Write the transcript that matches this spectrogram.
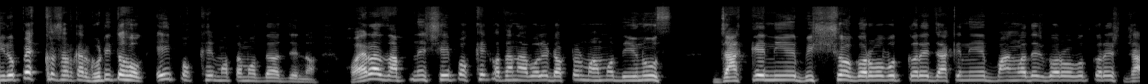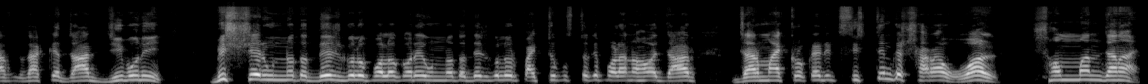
নিরপেক্ষ সরকার গঠিত হোক, এই পক্ষে মতামত দেওয়ার জন্য। হয়রাজ, আপনি সেই পক্ষে কথা না বলে ডক্টর মোহাম্মদ ইউনুস যাকে নিয়ে বিশ্ব গর্ববোধ করে, যাকে নিয়ে বাংলাদেশ গর্ববোধ করে যাকে যার জীবনী বিশ্বের উন্নত দেশগুলো ফলো করে, উন্নত দেশগুলোর পাঠ্যপুস্তকে পড়ানো হয়, যার যার মাইক্রো ক্রেডিট সিস্টেমকে সারা ওয়ার্ল্ড সম্মান জানায়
